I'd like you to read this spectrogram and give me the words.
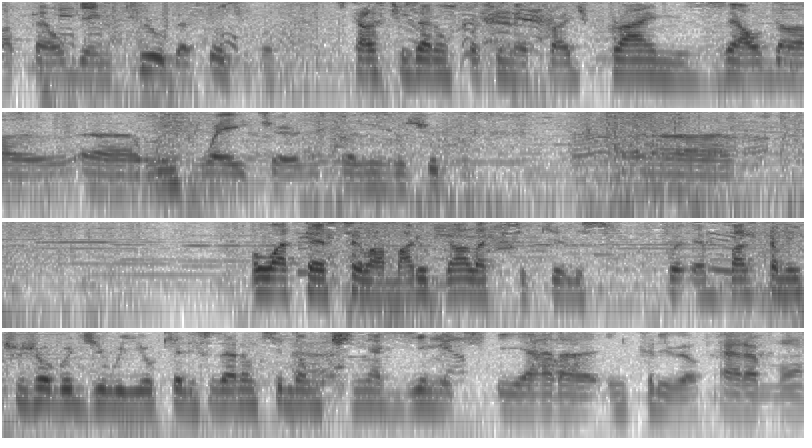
até o GameCube, assim, tipo, caras que fizeram fucking Metroid Prime, Zelda, ah, Wind Waker, e coisas do tipo. Ah, ou até, sei lá, Mario Galaxy, que eles foi, é basicamente o jogo de Wii U que eles fizeram que não tinha gimmick e era incrível. Era bom.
